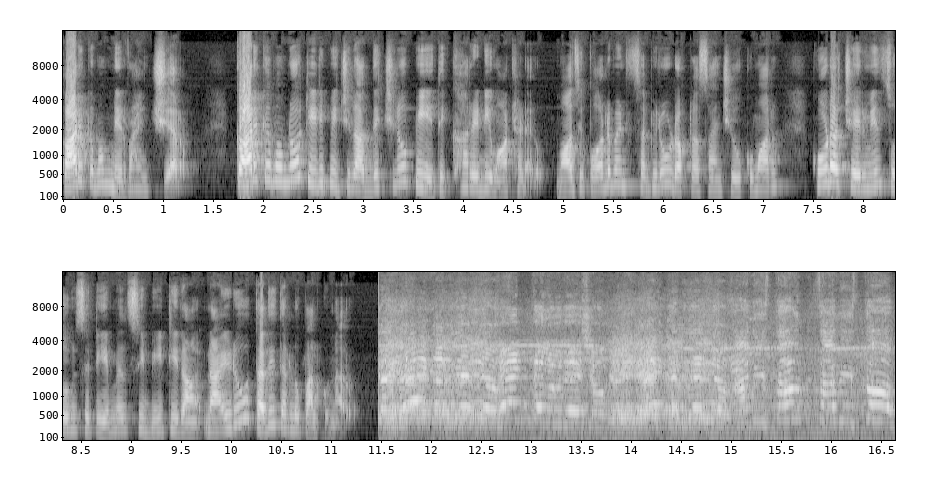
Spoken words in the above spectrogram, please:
కార్యక్రమం నిర్వహించారు. కార్యక్రమంలో టీడీపీ జిల్లా అధ్యక్షులు పి తిక్కారెడ్డి మాట్లాడారు మాజీ పార్లమెంట్ సభ్యులు డాక్టర్ సంజీవ్ కుమార్ కూడా chairman Somisetty MLC BT Naidu తదితరులు పాల్గొన్నారు జై తెలుగుదేశం సాధిస్తాం సాధిస్తాం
